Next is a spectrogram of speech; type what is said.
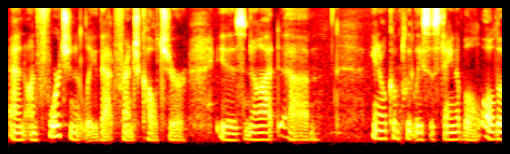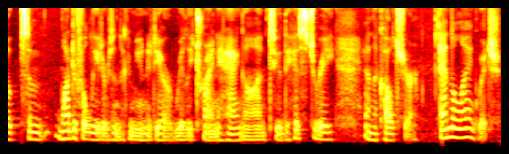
And unfortunately, that French culture is not. Um, you know, completely sustainable. Although some wonderful leaders in the community are really trying to hang on to the history and the culture and the language.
